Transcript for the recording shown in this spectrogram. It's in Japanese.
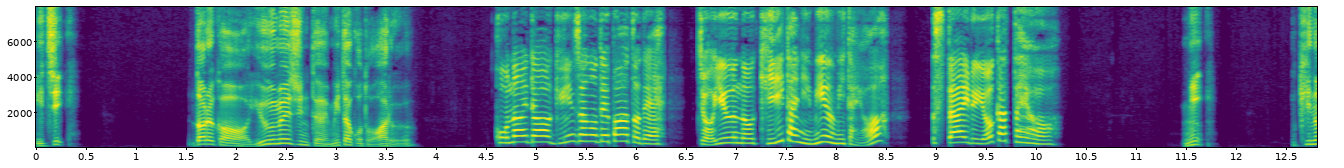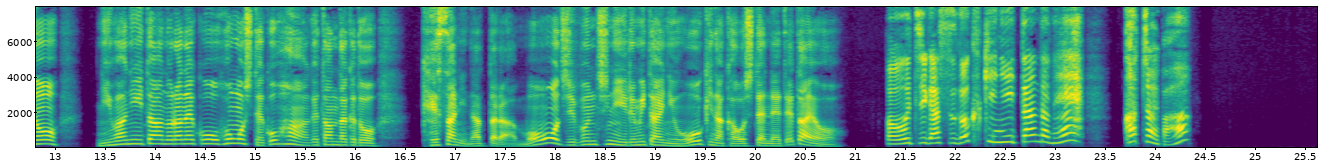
1誰か有名人って見たことある？こないだ銀座のデパートで女優の桐谷美優見たよ。スタイル良かったよ。2昨日庭にいた野良猫を保護してご飯あげたんだけど今朝になったらもう自分家にいるみたいに大きな顔して寝てたよ。お家がすごく気に入ったんだね。飼っちゃえば？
